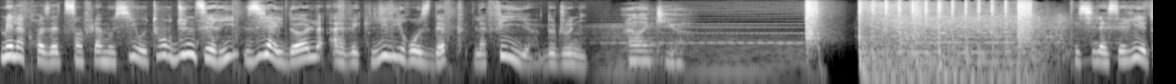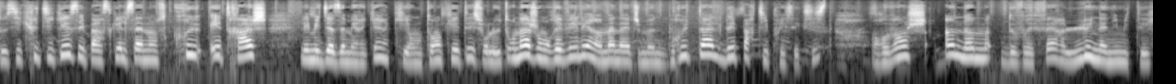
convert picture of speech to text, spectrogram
mais la croisette s'enflamme aussi autour d'une série, The Idol, avec Lily Rose Depp, la fille de Johnny. I like you. Et si la série est aussi critiquée, c'est parce qu'elle s'annonce crue et trash. Les médias américains qui ont enquêté sur le tournage ont révélé un management brutal des partis pris sexistes. En revanche, un homme devrait faire l'unanimité.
